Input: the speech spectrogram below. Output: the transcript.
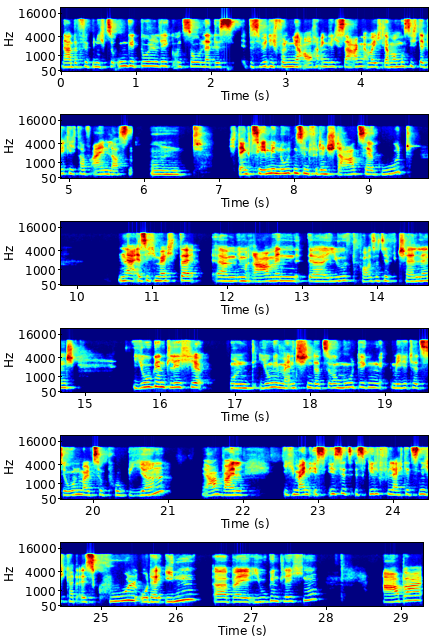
na, dafür bin ich zu ungeduldig und so. Na, das, das würde ich von mir auch eigentlich sagen, aber ich glaube, man muss sich da wirklich drauf einlassen. Und ich denke, zehn Minuten sind für den Start sehr gut. Na, also ich möchte ähm, im Rahmen der Youth Positive Challenge Jugendliche und junge Menschen dazu ermutigen, Meditation mal zu probieren. Ja, weil ich meine, es ist jetzt, es gilt vielleicht jetzt nicht gerade als cool oder in äh, bei Jugendlichen, aber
